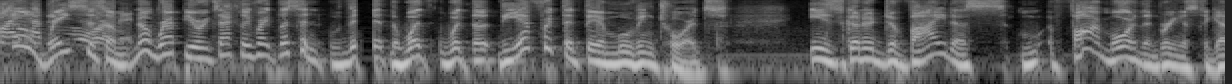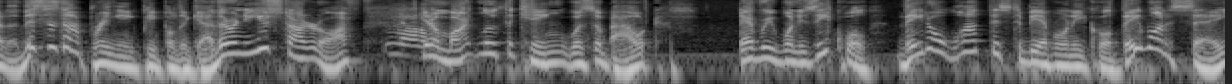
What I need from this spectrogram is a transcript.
No, having more of racism. No, Rep, you're exactly right. Listen, the, the, what, what the, the effort that they're moving towards is going to divide us far more than bring us together. This is not bringing people together. And you started off, No. you know, Martin Luther King was about everyone is equal. They don't want this to be everyone equal. They want to say,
